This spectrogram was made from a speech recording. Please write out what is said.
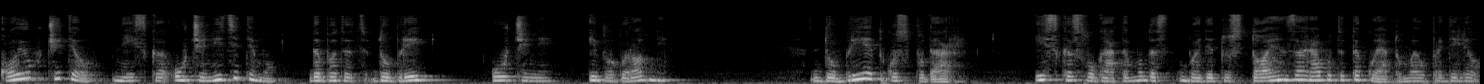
Кой учител не иска учениците му да бъдат добри, учени и благородни? Добрият господар иска слугата му да бъде достоен за работата, която му е определил.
